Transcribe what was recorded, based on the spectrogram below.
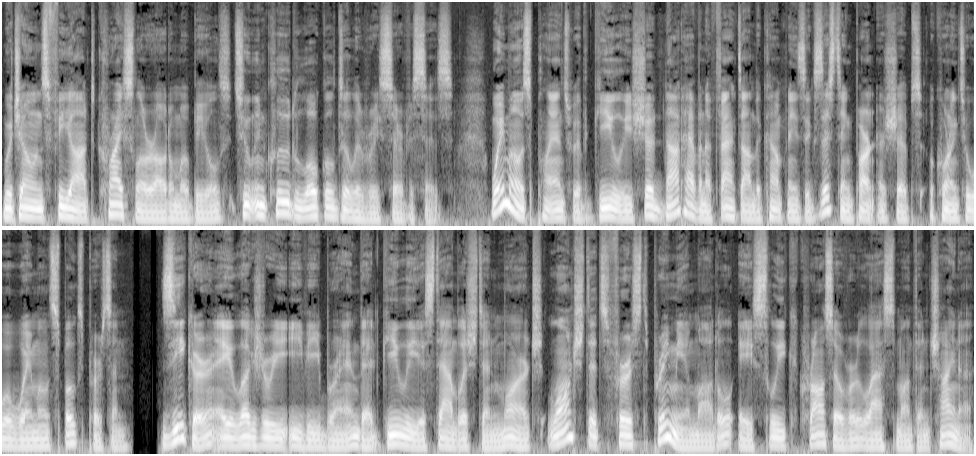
which owns Fiat Chrysler automobiles, to include local delivery services. Waymo's plans with Geely should not have an effect on the company's existing partnerships, according to a Waymo spokesperson. Zeekr, a luxury EV brand that Geely established in March, launched its first premium model, a sleek crossover, last month in China.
